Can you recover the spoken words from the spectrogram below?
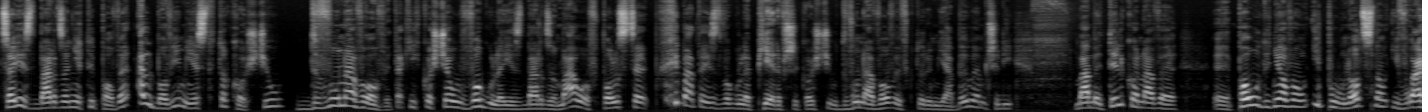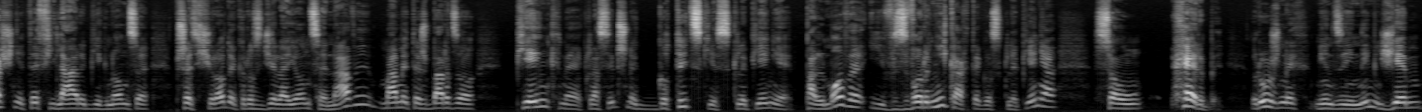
co jest bardzo nietypowe, albowiem jest to kościół dwunawowy. Takich kościołów w ogóle jest bardzo mało. W Polsce chyba to jest w ogóle pierwszy kościół dwunawowy, w którym ja byłem, czyli mamy tylko nawę e, południową i północną i właśnie te filary biegnące przez środek, rozdzielające nawy. Mamy też bardzo piękne, klasyczne, gotyckie sklepienie palmowe i w zwornikach tego sklepienia są herby różnych, między innymi ziem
